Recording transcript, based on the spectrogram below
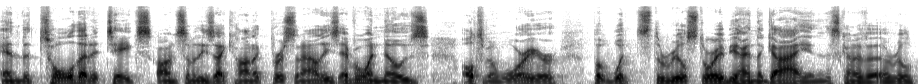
and the toll that it takes on some of these iconic personalities. Everyone knows Ultimate Warrior, but what's the real story behind the guy? And it's kind of a, a real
